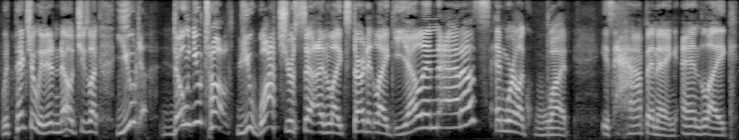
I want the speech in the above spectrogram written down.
with picture. We didn't know. And she's like, you don't you talk, you watch yourself, and like started like yelling at us, and we're like, what is happening? And like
